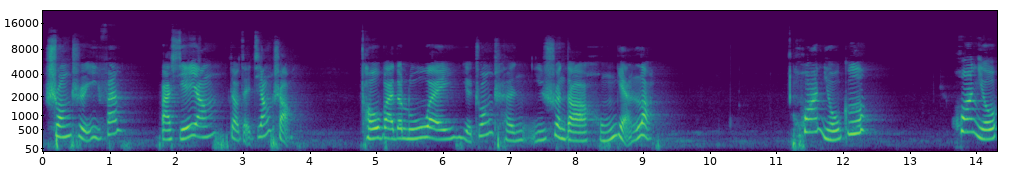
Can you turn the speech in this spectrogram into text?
双翅一翻，把斜阳吊在江上，头白的芦苇也装成一瞬的红颜了。花牛歌。花牛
